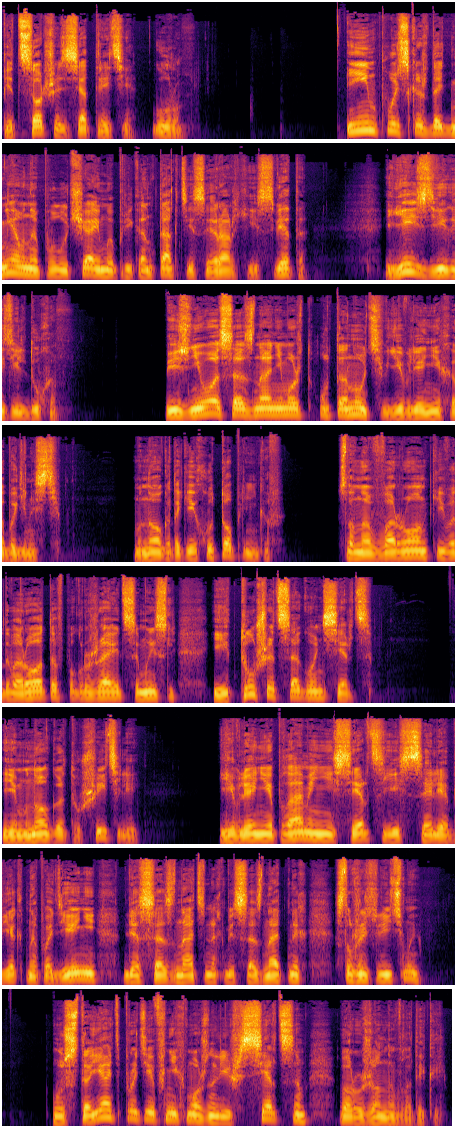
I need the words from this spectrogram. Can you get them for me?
563. Гуру. Импульс, каждодневно получаемый при контакте с иерархией света, есть двигатель духа. Без него сознание может утонуть в явлениях обыденности. Много таких утопленников. Словно в воронки водоворотов погружается мысль и тушится огонь сердца. И много тушителей. Явление пламени сердца есть цель и объект нападений для сознательных, бессознательных служителей тьмы. Устоять против них можно лишь сердцем, вооруженным владыкой.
